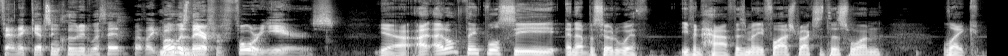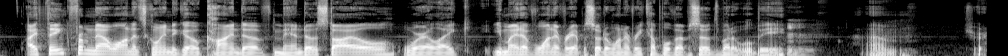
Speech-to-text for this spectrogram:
Fennec gets included with it. But like, Bo was there for four years. Yeah, I, I don't think we'll see an episode with even half as many flashbacks as this one. Like, I think from now on it's going to go kind of Mando style, where like you might have one every episode or one every couple of episodes, but it will be, um, sure.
